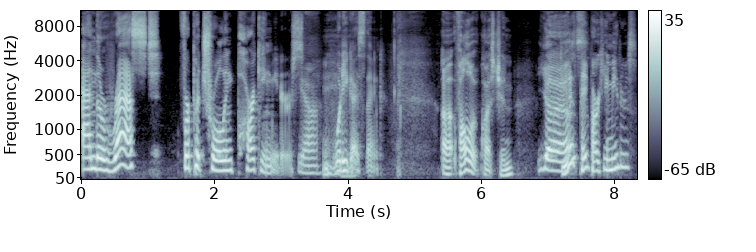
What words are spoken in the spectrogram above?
and the rest for patrolling parking meters. Yeah. What do you guys think? Uh, Follow up question: Yeah. Do you guys pay parking meters?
